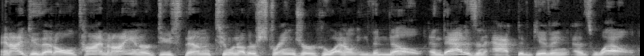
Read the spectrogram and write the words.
And I do that all the time. And I introduce them to another stranger who I don't even know. And that is an act of giving as well.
